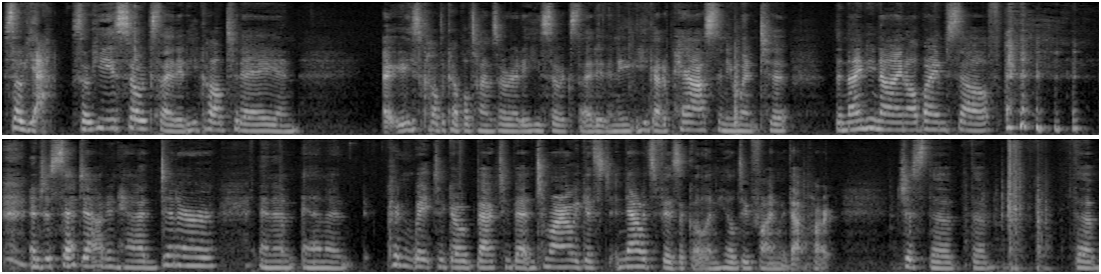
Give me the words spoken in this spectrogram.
so yeah, so he's so excited. He called today and uh, he's called a couple times already. He's so excited and he, he got a pass and he went to the 99 all by himself and just sat down and had dinner and a, and a couldn't wait to go back to bed. And tomorrow he gets to, now it's physical, and he'll do fine with that part. Just the the the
